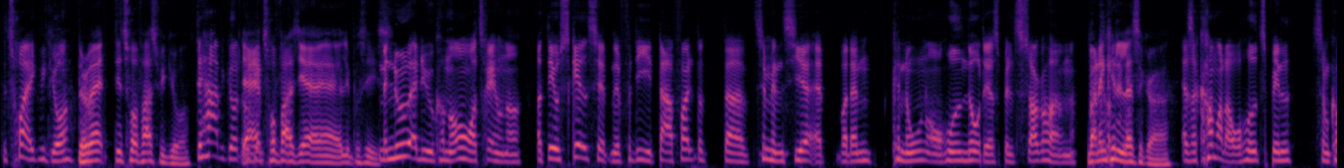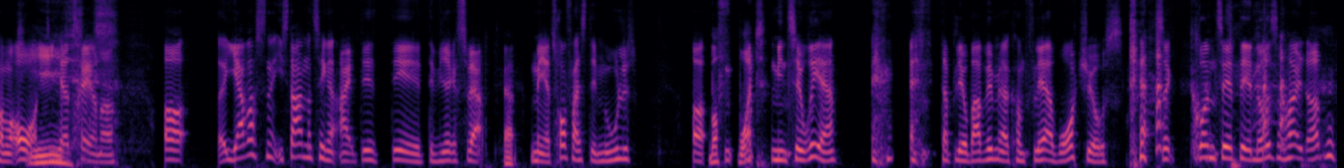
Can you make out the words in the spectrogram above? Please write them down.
Det tror jeg ikke, vi gjorde. Ved du hvad? Det tror jeg faktisk, vi gjorde. Det har vi gjort. Ja, Okay. jeg tror faktisk, ja, ja, lige præcis. Men nu er de jo kommet over 300, og det er jo skældsættende, fordi der er folk, der, der simpelthen siger, at hvordan kan nogen overhovedet nå det at spille sokkerholdene? Hvordan kan det lade sig gøre? Altså, kommer der overhovedet et spil, som kommer over de her Jesus. 300? Og jeg var sådan, i starten og tænker, ej, det, det, det virker svært. Ja. Men jeg tror faktisk, det er muligt. Og Hvor, what? min teori er, der bliver jo bare ved med at komme flere award shows. så grunden til, at det er noget så højt op, det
